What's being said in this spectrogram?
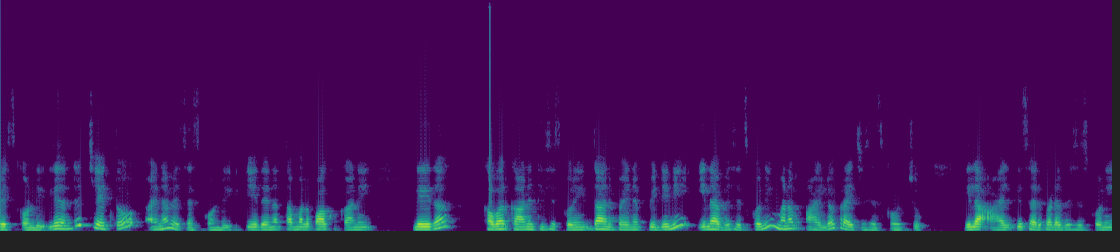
వేసుకోండి. లేదంటే చేత్తో అయినా వేసేసుకోండి. ఏదైనా తమలపాకు కానీ లేదా కవర్ కానీ తీసేసుకొని దానిపైన పిండిని ఇలా వేసేసుకొని మనం ఆయిల్లో ఫ్రై చేసేసుకోవచ్చు. ఇలా ఆయిల్కి సరిపడా వేసేసుకొని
